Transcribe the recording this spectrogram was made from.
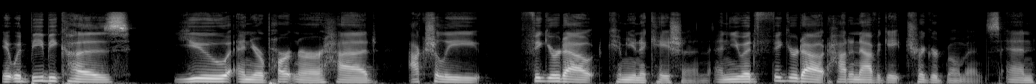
it would be because you and your partner had actually figured out communication and you had figured out how to navigate triggered moments and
